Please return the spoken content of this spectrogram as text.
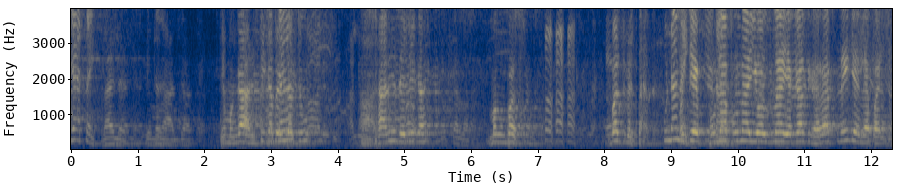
या ताई. ते मग आलती का बेटा तू? साडी दिली का? मग बस. बस बेटा. पुन्हा नाही. म्हणजे पुन्हा पुन्हा योजना एकाच घरात नाही गेल्या पाहिजे.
